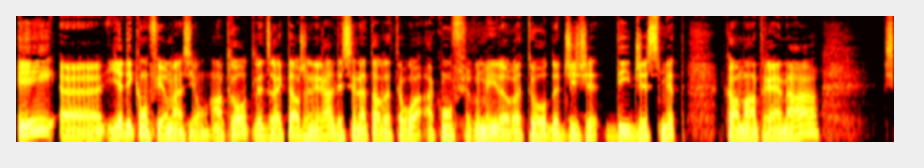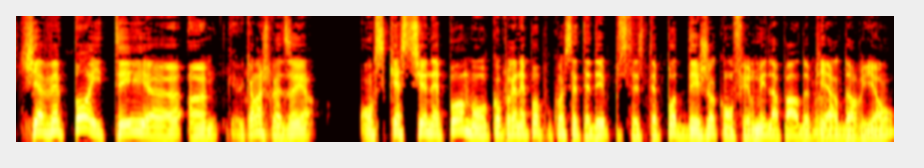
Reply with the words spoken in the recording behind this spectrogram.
Et euh, il y a des confirmations. Entre autres, le directeur général des sénateurs d'Ottawa a confirmé le retour de DJ, DJ Smith comme entraîneur. Ce qui avait pas été euh, un... Comment je pourrais dire? On se questionnait pas, mais on comprenait pas pourquoi c'était dé- c'était pas déjà confirmé de la part de Pierre Dorion.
